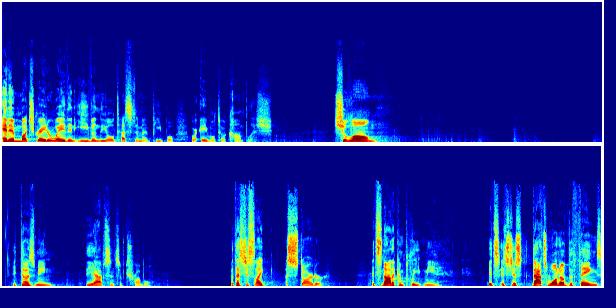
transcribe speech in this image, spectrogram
in a much greater way than even the Old Testament people were able to accomplish. Shalom. It does mean the absence of trouble. But that's just like a starter. It's not a complete meaning. It's, it's just that's one of the things,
